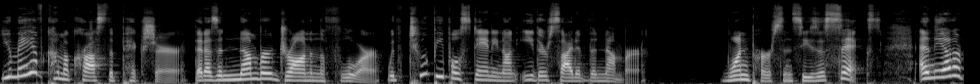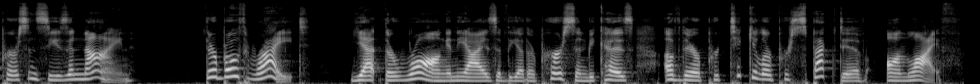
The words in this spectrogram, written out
You may have come across the picture that has a number drawn on the floor with two people standing on either side of the number. One person sees a six, and the other person sees a nine. They're both right, yet they're wrong in the eyes of the other person because of their particular perspective on life.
